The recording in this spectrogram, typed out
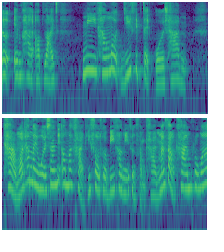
The Empire of Light มีทั้งหมด 27 เวอร์ชันถามว่าทำไมเวอร์ชันที่เอามาขายที่ Sotheby's ครั้งนี้ถึงสำคัญ มันสำคัญเพราะว่า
